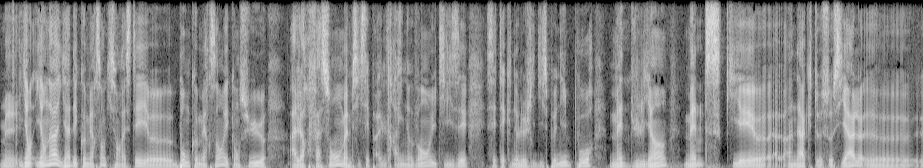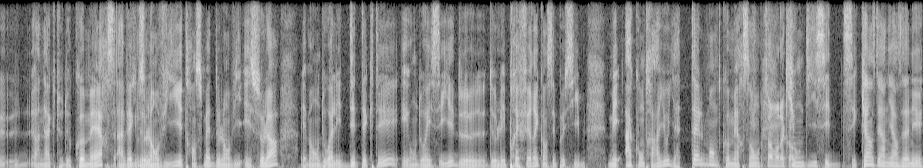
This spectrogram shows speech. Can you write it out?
Mais... il y, en, a, il y a des commerçants qui sont restés euh, bons commerçants et qui ont su, à leur façon, même si c'est pas ultra innovant, utiliser ces technologies disponibles pour mettre du lien, mettre Mm. ce qui est euh, un acte social, euh, un acte de commerce avec de l'envie et transmettre de l'envie. Et cela, eh ben, on doit les détecter et on doit essayer de, de les préférer quand c'est possible. Mais à contrario, il y a tellement de commerçants qui ont dit ces, ces 15 dernières années,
